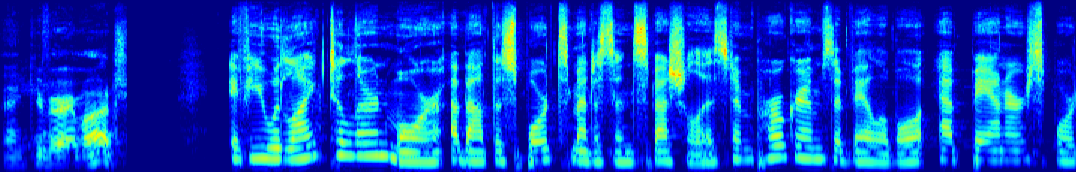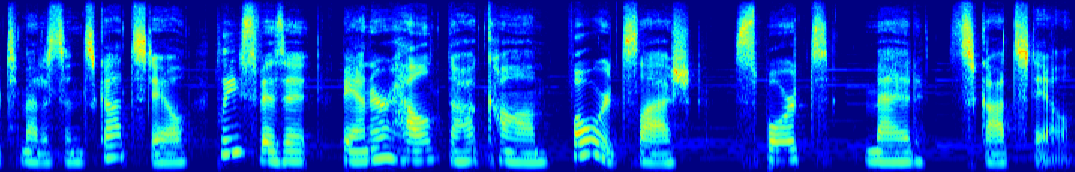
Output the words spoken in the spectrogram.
Thank you very much. If you would like to learn more about the sports medicine specialist and programs available at Banner Sports Medicine Scottsdale, please visit bannerhealth.com forward slash sports med Scottsdale.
